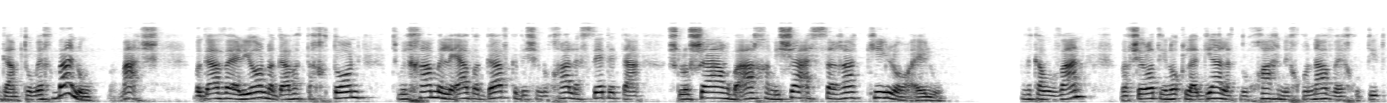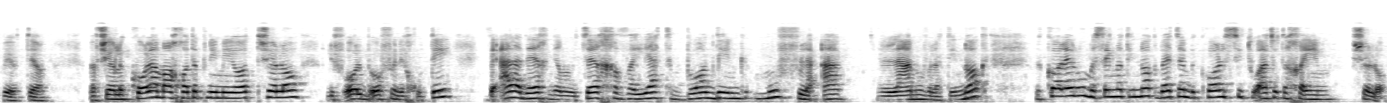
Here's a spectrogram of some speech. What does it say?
גם תומך בנו, ממש. בגב העליון, בגב התחתון, תמיכה מלאה בגב כדי שנוכל לשאת את השלושה, ארבעה, חמישה, עשרה קילו האלו. וכמובן, מאפשר לתינוק להגיע לתנוחה הנכונה והאיכותית ביותר. מאפשר לכל המערכות הפנימיות שלו לפעול באופן איכותי, ועל הדרך גם יוצר חוויית bonding מופלאה לנו ולתינוק, וכל אלו מסייעים לתינוק בעצם בכל סיטואציות החיים שלו.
